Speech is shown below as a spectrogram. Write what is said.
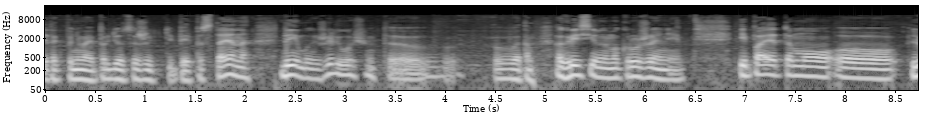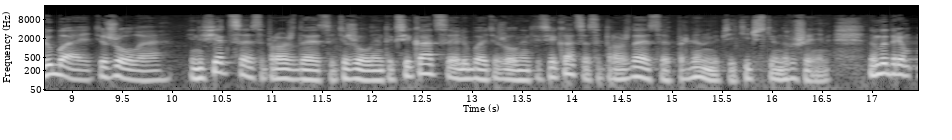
я так понимаю, придется жить теперь постоянно. Да и мы жили, в общем-то, в этом агрессивном окружении. И поэтому любая тяжелая инфекция сопровождается тяжелой интоксикацией, любая тяжелая интоксикация сопровождается определенными психическими нарушениями. Но мы прям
